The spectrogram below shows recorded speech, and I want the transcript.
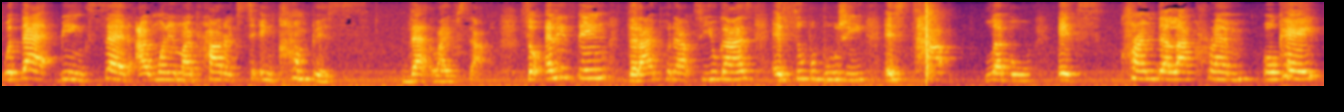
with that being said i wanted my products to encompass that lifestyle. So anything that i put out to you guys is super bougie it's top level it's creme de la creme okay?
